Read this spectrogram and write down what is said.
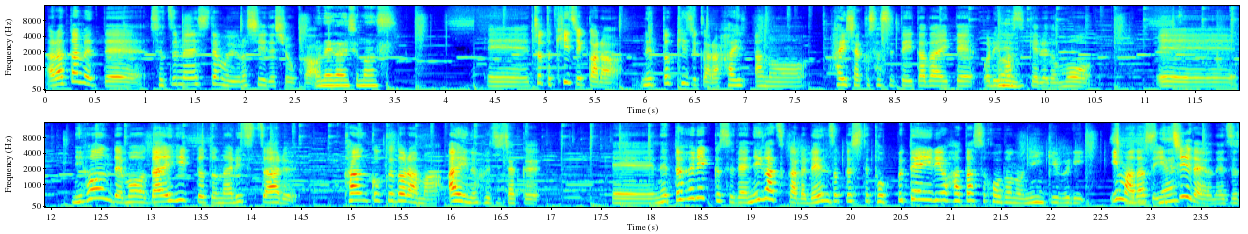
改めて説明してもよろしいでしょうか？お願いします。えーちょっと記事からネット記事からはいあの拝借させていただいておりますけれども、えー日本でも大ヒットとなりつつある韓国ドラマ「愛の不時着」えー、ネットフリックスで2月から連続してトップ10入りを果たすほどの人気ぶり。今だって1そうですね。位だよねずっ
